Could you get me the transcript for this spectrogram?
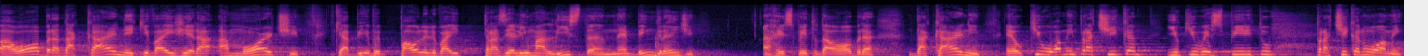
a obra da carne que vai gerar a morte, que a, Paulo ele vai trazer ali uma lista né, bem grande a respeito da obra da carne, é o que o homem pratica e o que o Espírito pratica no homem,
